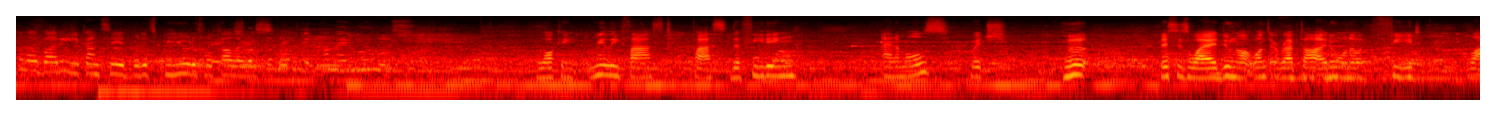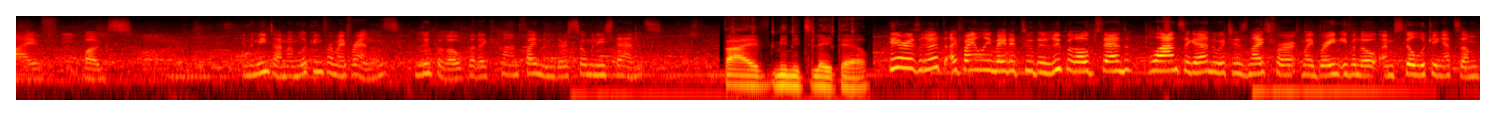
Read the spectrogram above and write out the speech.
Hello, buddy. You can't see it, but it's beautiful colors walking really fast past the feeding animals, which this is why I do not want a reptile. I don't want to feed live bugs. In the meantime, I'm looking for my friends, Rupero, but I can't find them. There's so many stands. Five minutes later. Here is Ruth. I finally made it to the Ruperobe stand, plants again, which is nice for my brain, even though I'm still looking at some,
